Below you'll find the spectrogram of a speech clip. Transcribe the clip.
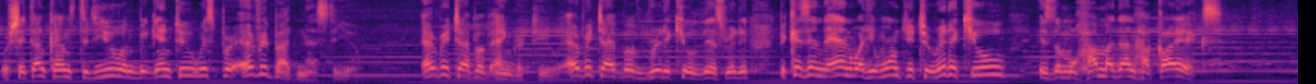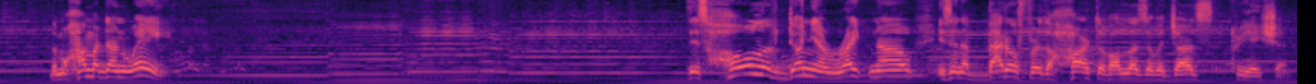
Where shaitan comes to you and begin to whisper every badness to you every type of anger to you, every type of ridicule this, ridicule because in the end what he wants you to ridicule is the Muhammadan haqqaiqs, the Muhammadan way. This whole of dunya right now is in a battle for the heart of Allah's creation.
